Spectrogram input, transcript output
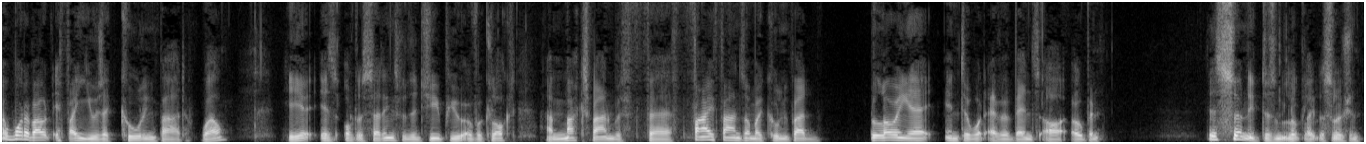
Now what about if I use a cooling pad? Well, here is auto settings with the GPU overclocked and max fan with uh, 5 fans on my cooling pad blowing air into whatever vents are open. This certainly doesn't look like the solution.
